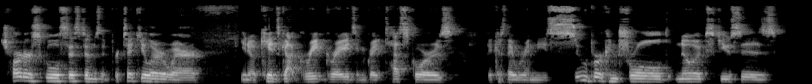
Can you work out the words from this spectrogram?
charter school systems in particular where you know kids got great grades and great test scores because they were in these super controlled no excuses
